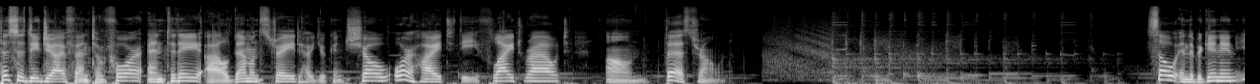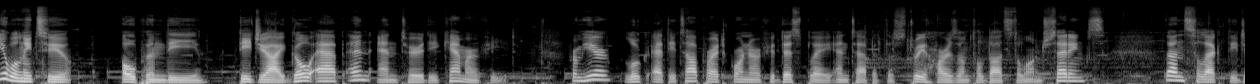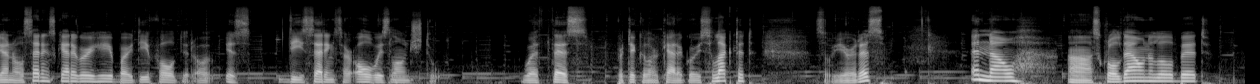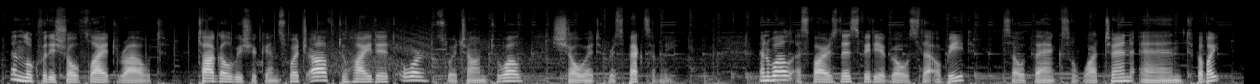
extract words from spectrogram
This is DJI Phantom 4 and today I'll demonstrate how you can show or hide the flight route on this drone. So in the beginning you will need to open the DJI Go app and enter the camera feed. From here, look at the top right corner of your display and tap at those three horizontal dots to launch settings. Then select the general settings category here. By default, it is these settings are always launched to with this particular category selected. So here it is. And now uh, scroll down a little bit and look for the show flight route toggle which you can switch off to hide it or switch on to well show it respectively. And well as far as this video goes that'll be it. So thanks for watching and bye bye.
